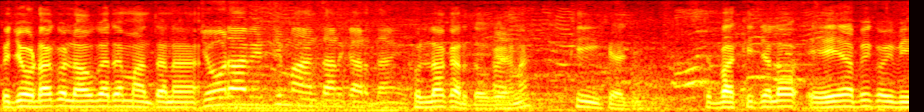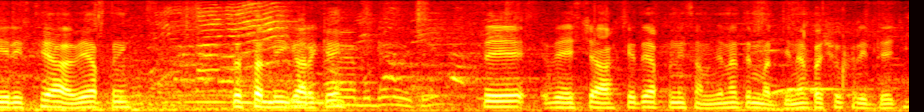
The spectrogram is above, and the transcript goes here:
ਕੋਈ ਜੋੜਾ ਕੋ ਲਾਊਗਾ ਤੇ ਮਾਨਤਨ ਜੋੜਾ ਵੀਰ ਜੀ ਮਾਨਤਾਨ ਕਰ ਦਾਂਗੇ। ਖੁੱਲਾ ਕਰ ਦੋਗੇ ਹਨਾ? ਠੀਕ ਹੈ ਜੀ। ਤੇ ਬਾਕੀ ਚਲੋ ਇਹ ਆ ਵੀ ਕੋਈ ਵੀਰ ਇੱਥੇ ਆਵੇ ਆਪਣੀ ਤਸੱਲੀ ਕਰਕੇ ਤੇ ਵੇਚ ਚਾਖ ਕੇ ਤੇ ਆਪਣੀ ਸਮਝਣਾ ਤੇ ਮਰਜ਼ੀ ਨਾਲ ਪਸ਼ੂ ਖਰੀਦੇ ਜੀ।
